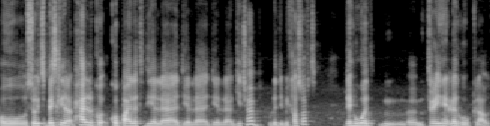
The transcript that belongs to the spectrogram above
و so it's basically بحال Copilot ديال ديال ديال GitHub ولا ديال مايكروسوفت غير هو متريني على Google Cloud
